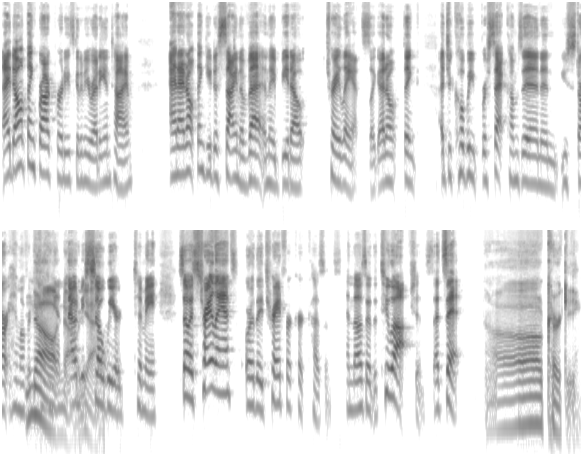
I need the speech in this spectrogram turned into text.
I don't think Brock Purdy is going to be ready in time. And I don't think you just sign a vet and they beat out Trey Lance. Like I don't think a Jacoby Brissett comes in and you start him over. No, no, that would be yeah. so weird to me. So it's Trey Lance or they trade for Kirk Cousins, and those are the two options. That's it. Oh, Kirky,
